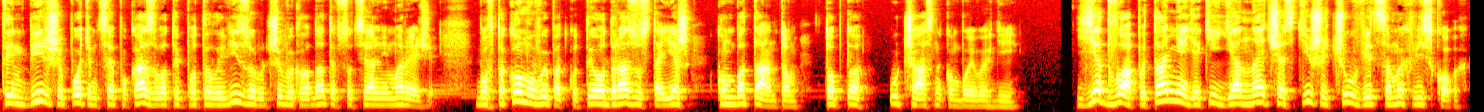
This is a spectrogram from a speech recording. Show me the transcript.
Тим більше потім це показувати по телевізору чи викладати в соціальні мережі. Бо в такому випадку ти одразу стаєш комбатантом, тобто учасником бойових дій. Є два питання, які я найчастіше чув від самих військових:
